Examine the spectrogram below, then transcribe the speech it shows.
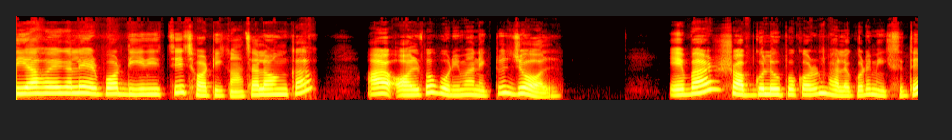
দেওয়া হয়ে গেলে এরপর দিয়ে দিচ্ছি ছটি কাঁচা লঙ্কা আর অল্প পরিমাণ একটু জল। এবার সবগুলো উপকরণ ভালো করে মিক্সিতে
